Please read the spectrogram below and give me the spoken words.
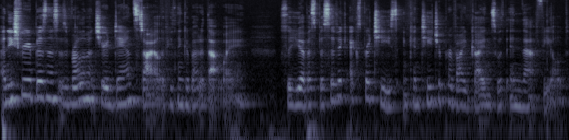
A niche for your business is relevant to your dance style if you think about it that way so you have a specific expertise and can teach or provide guidance within that field.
